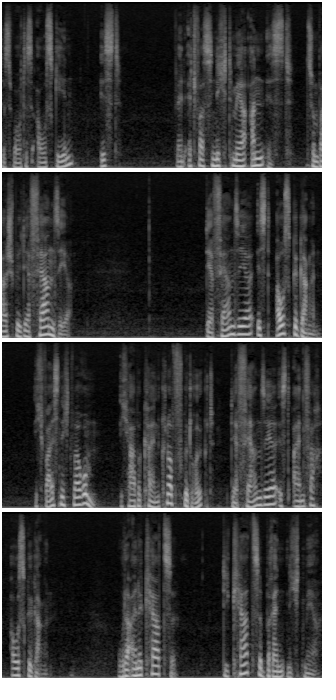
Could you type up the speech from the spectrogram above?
des Wortes Ausgehen ist, wenn etwas nicht mehr an ist zum Beispiel der Fernseher. Der Fernseher ist ausgegangen. Ich weiß nicht warum. Ich habe keinen Knopf gedrückt. Der Fernseher ist einfach ausgegangen. Oder eine Kerze. Die Kerze brennt nicht mehr.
